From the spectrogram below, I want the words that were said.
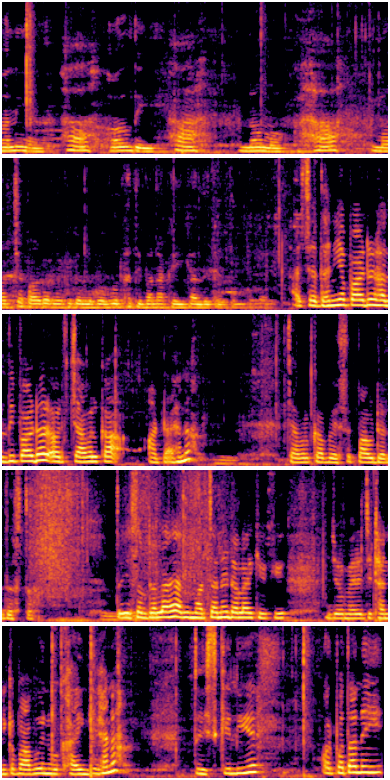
धनिया हाँ। हल्दी हाँ। नमक हाँ। मरचा पाउडर नहीं डल बबूल खातिर बना के निकाल देते हैं अच्छा धनिया पाउडर, हल्दी पाउडर और चावल का आटा, है ना? चावल का वैसे पाउडर, दोस्तों। तो ये सब डाला है। अभी मिर्चा नहीं डाला है क्योंकि जो मेरे जेठानी का बाबू है वो खाएँगे, है ना? तो इसके लिए, और पता नहीं,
